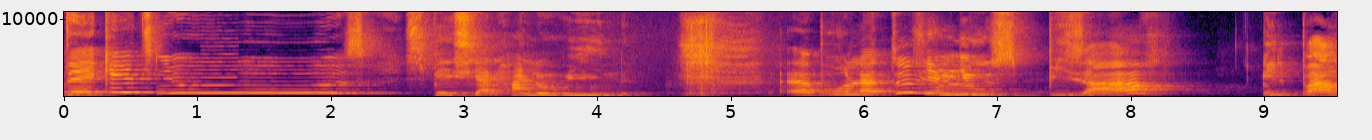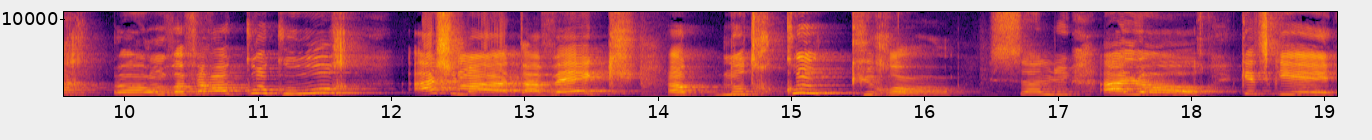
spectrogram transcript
des Kids News, spécial Halloween. Euh, pour la deuxième news bizarre, il part, euh, on va faire un concours Hashmat avec notre concurrent. Salut. Alors, qu'est-ce qui est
